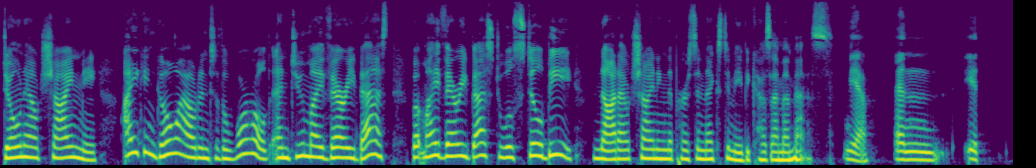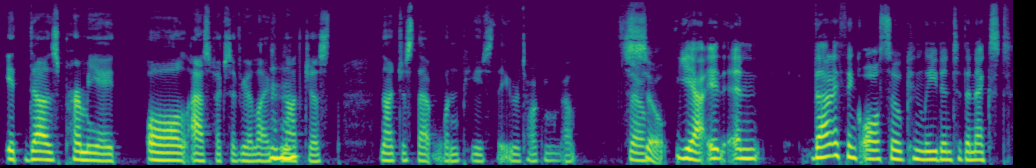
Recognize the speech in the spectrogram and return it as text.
don't outshine me, I can go out into the world and do my very best, but my very best will still be not outshining the person next to me because I'm a mess. Yeah. And it it does permeate all aspects of your life, mm-hmm. not just not just that one piece that you were talking about. So, So yeah, it and that I think also can lead into the next.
